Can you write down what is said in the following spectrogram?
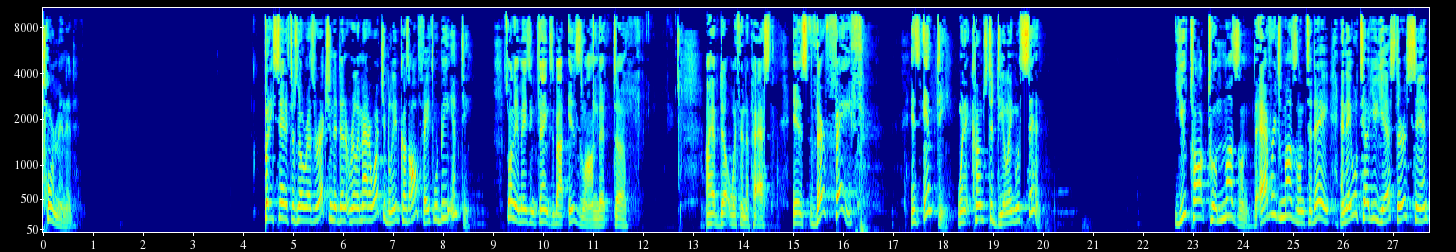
tormented. But he's saying if there's no resurrection, it doesn't really matter what you believe because all faith will be empty. It's one of the amazing things about Islam that uh, I have dealt with in the past is their faith is empty when it comes to dealing with sin. You talk to a Muslim, the average Muslim today, and they will tell you, yes, there is sin,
